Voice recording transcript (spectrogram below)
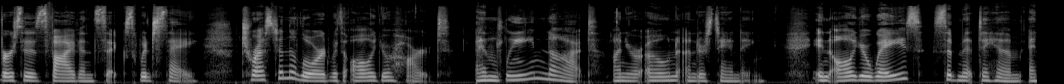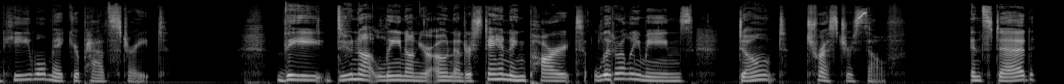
verses 5 and 6, which say, Trust in the Lord with all your heart, and lean not on your own understanding. In all your ways, submit to him, and he will make your path straight. The do not lean on your own understanding part literally means don't trust yourself. Instead,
